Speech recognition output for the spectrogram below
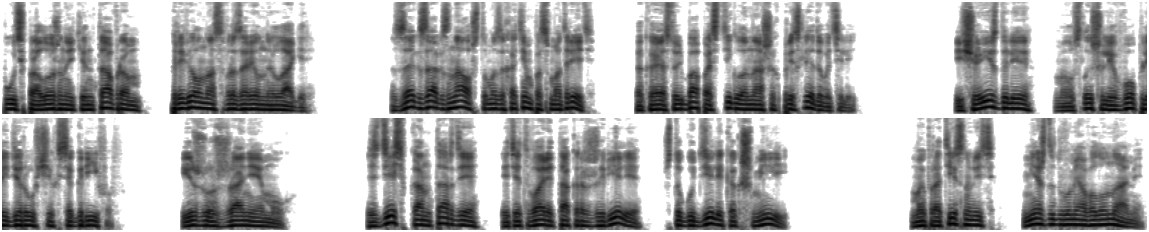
Путь, проложенный кентавром, привел нас в разоренный лагерь. Зэг-Зак знал, что мы захотим посмотреть, какая судьба постигла наших преследователей. Еще издали мы услышали вопли дерущихся грифов и жужжание мух. Здесь, в Кантарде, эти твари так разжирели, что гудели, как шмели. Мы протиснулись между двумя валунами,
